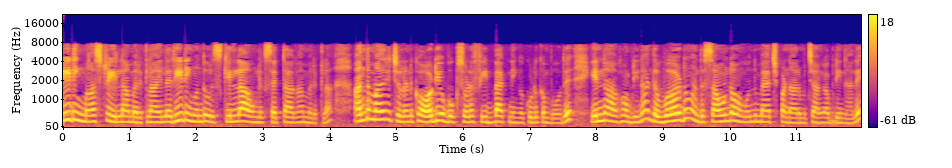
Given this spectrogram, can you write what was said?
ரீடிங் மாஸ்டரி இல்லாமல் இருக்கலாம் இல்லை ரீடிங் வந்து ஒரு ஸ்கில்லாக அவங்களுக்கு செட் ஆகாமல் இருக்கலாம். அந்த மாதிரி சில்ட்ரனுக்கு ஆடியோ புக்ஸோட ஃபீட்பேக் நீங்கள் கொடுக்கும்போது என்ன ஆகும் அப்படின்னா அந்த வேர்டும் அந்த சவுண்டும் அவங்க வந்து மேட்ச் பண்ண ஆரம்பித்தாங்க அப்படின்னாலே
